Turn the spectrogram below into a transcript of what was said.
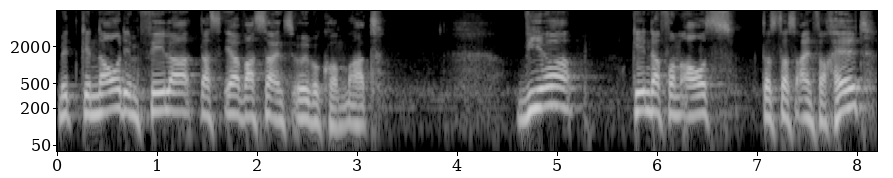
mit genau dem Fehler, dass er Wasser ins Öl bekommen hat. Wir gehen davon aus, dass das einfach hält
